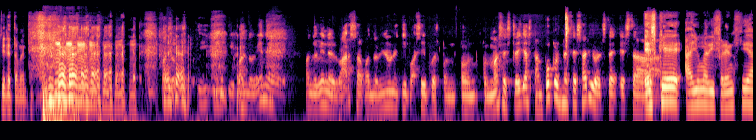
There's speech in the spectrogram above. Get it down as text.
directamente. Cuando- y, y- y cuando viene cuando viene el Barça, cuando viene un equipo así, pues con, con- con más estrellas, tampoco es necesario este, esta... Es que hay una diferencia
